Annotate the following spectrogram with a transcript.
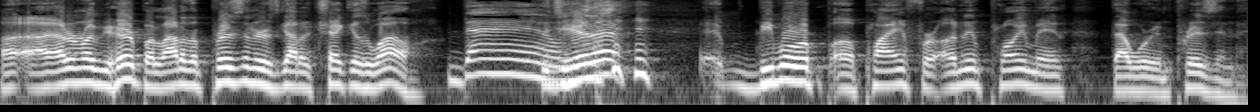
I, I don't know if you heard, but a lot of the prisoners got a check as well. Damn. Did you hear that? Uh, People were applying for unemployment that were in prison.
